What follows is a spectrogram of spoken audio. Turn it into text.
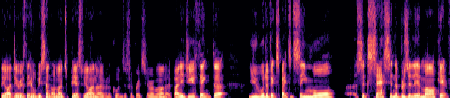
the idea is that he'll be sent on loan to PSV Eindhoven, according to Fabrizio Romano. Bailey, do you think that you would have expected to see more uh, success in the Brazilian market,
